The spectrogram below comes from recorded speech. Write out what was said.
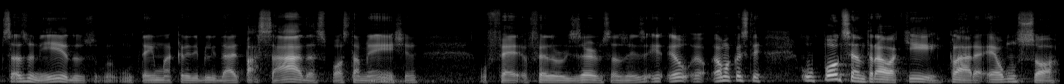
Estados Unidos tem uma credibilidade passada, supostamente, né? o, Federal Reserve dos Estados Unidos. Eu, eu, é uma coisa que o ponto central aqui, claro, é um só.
